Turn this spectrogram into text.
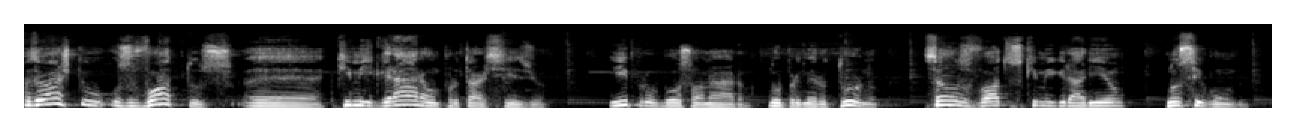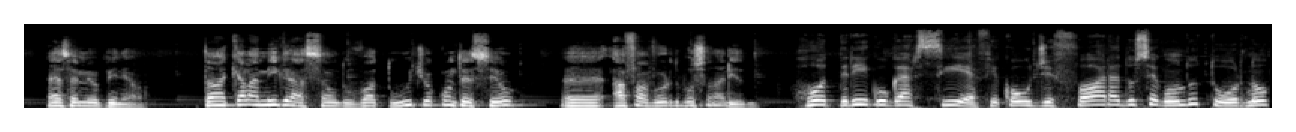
Mas eu acho que os votos é, que migraram para o Tarcísio e para o Bolsonaro no primeiro turno são os votos que migrariam no segundo. Essa é a minha opinião. Então, aquela migração do voto útil aconteceu é, a favor do bolsonarismo. Rodrigo Garcia ficou de fora do segundo turno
